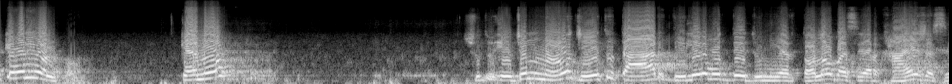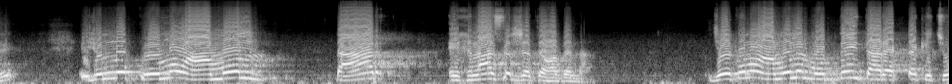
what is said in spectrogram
একেবারেই অল্প। কেন? শুধু এজন্য যেহেতু তার দিলের মধ্যে দুনিয়ার তলব আছে আর খায়েশ আছে এই জন্য কোনো আমল তার এখলাসের সাথে হবে না। যে কোনো আমলের মধ্যেই তার একটা কিছু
